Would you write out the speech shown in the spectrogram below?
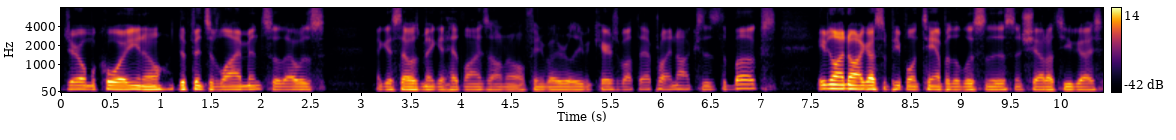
Gerald McCoy, you know, defensive lineman. So that was, I guess that was making headlines. I don't know if anybody really even cares about that. Probably not because it's the Bucs even though I know I got some people in Tampa that listen to this, and shout out to you guys.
